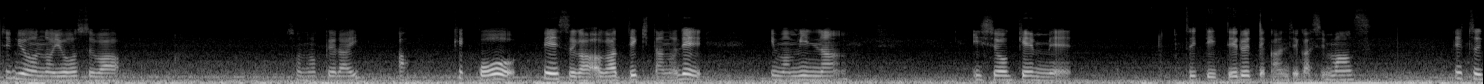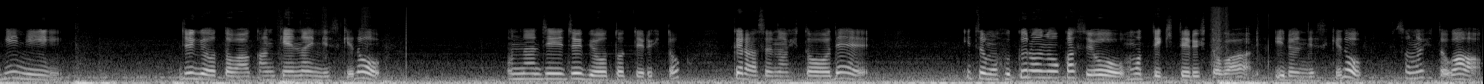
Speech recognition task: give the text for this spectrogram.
授業の様子はそのくらい？あ結構ペースが上がってきたので今みんな一生懸命ついていってるって感じがします。で次に授業とは関係ないんですけど同じ授業をとってる人クラスの人でいつも袋のお菓子を持ってきてる人がいるんですけどその人が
